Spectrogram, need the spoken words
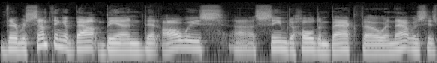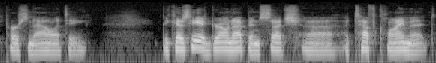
there was something about Ben that always uh, seemed to hold him back, though, and that was his personality. Because he had grown up in such uh, a tough climate,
